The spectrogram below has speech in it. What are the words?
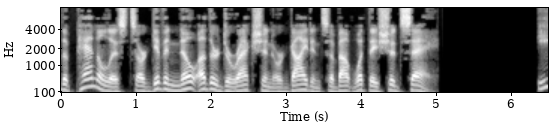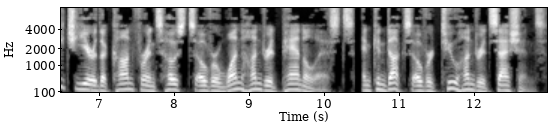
The panelists are given no other direction or guidance about what they should say. Each year the conference hosts over 100 panelists, and conducts over 200 sessions.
